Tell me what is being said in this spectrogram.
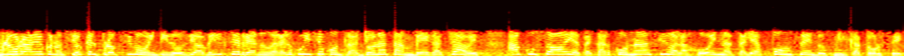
Blue Radio conoció que el próximo 22 de abril se reanudará el juicio contra Jonathan Vega Chávez, acusado de atacar con ácido a la joven Natalia Ponce en 2014.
